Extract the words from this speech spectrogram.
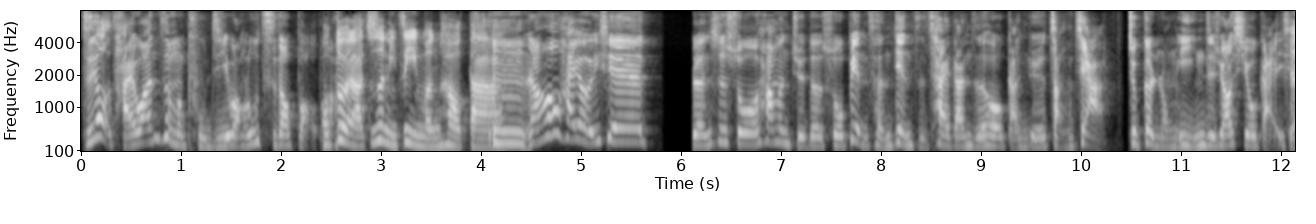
只有台湾这么普及，网络吃到饱吧。哦，对啊，就是你自己门号搭。嗯，然后还有一些人是说，他们觉得说变成电子菜单之后，感觉涨价。就更容易，你只需要修改一下。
